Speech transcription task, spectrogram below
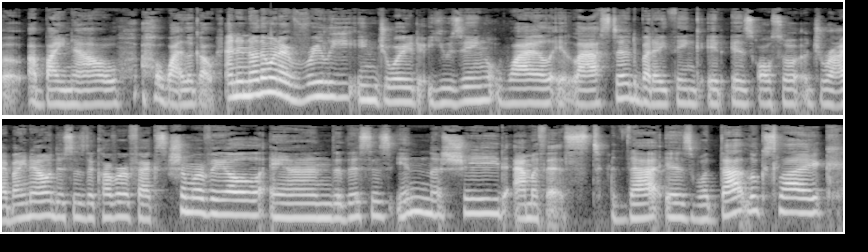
uh, by now a while ago. And another one I really enjoyed using while it lasted, but I think it is also dry by now. This is the Cover FX Shimmer Veil and this is in the shade Amethyst. That is what that looks like like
